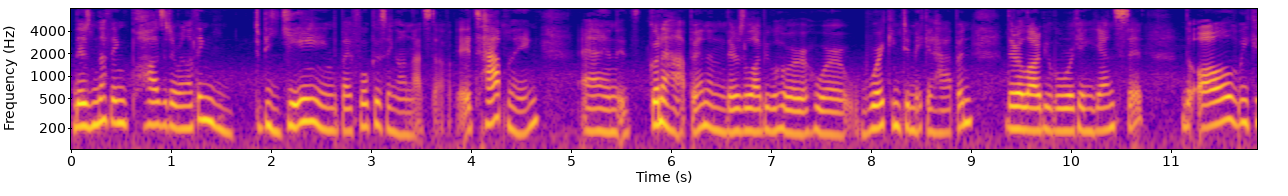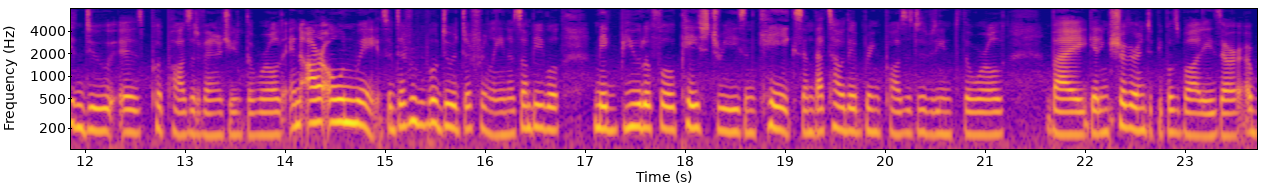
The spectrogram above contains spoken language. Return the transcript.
there's nothing positive or nothing to be gained by focusing on that stuff. It's happening and it's going to happen and there's a lot of people who are who are working to make it happen. There are a lot of people working against it the, all we can do is put positive energy into the world in our own way. So different people do it differently. You know, some people make beautiful pastries and cakes, and that's how they bring positivity into the world by getting sugar into people's bodies or, or,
